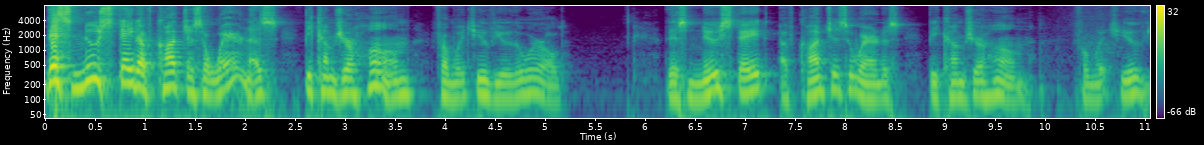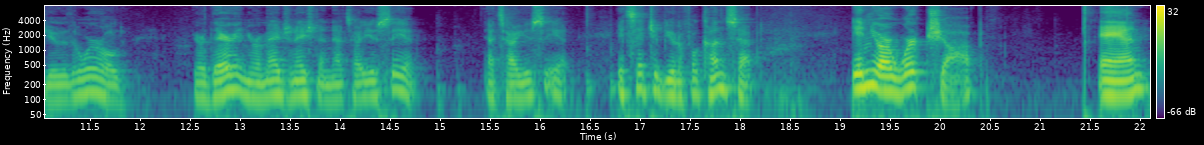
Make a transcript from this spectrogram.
This new state of conscious awareness becomes your home from which you view the world. This new state of conscious awareness becomes your home from which you view the world. You're there in your imagination, and that's how you see it. That's how you see it. It's such a beautiful concept. In your workshop, and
